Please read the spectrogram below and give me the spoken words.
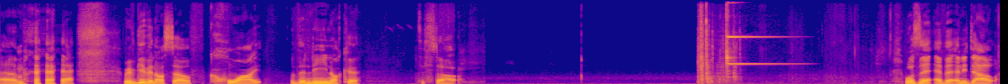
Um, we've given ourselves quite the knee knocker to start. Was there ever any doubt?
